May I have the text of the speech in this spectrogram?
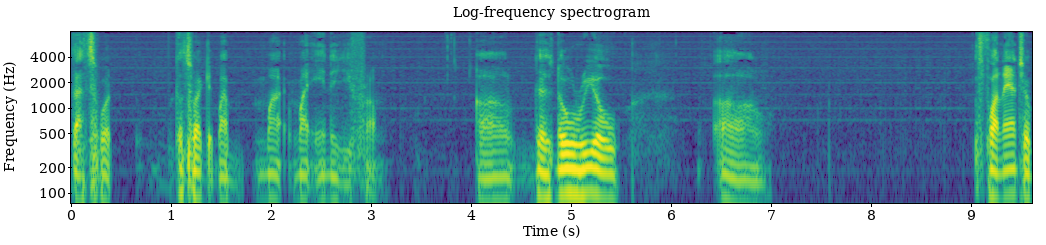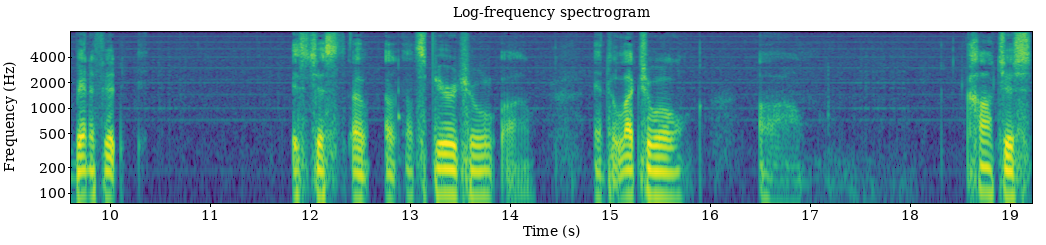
that's what that's where I get my my, my energy from. Uh, there's no real uh, financial benefit. It's just a, a, a spiritual, uh, intellectual, conscious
